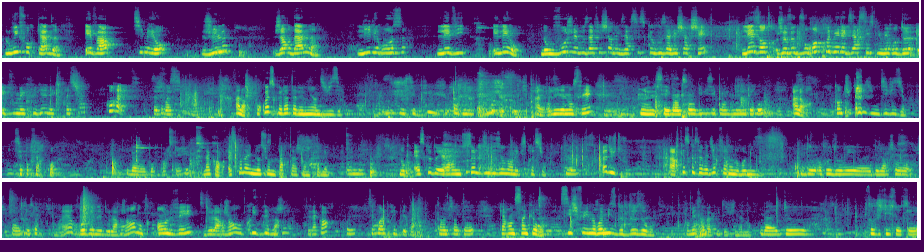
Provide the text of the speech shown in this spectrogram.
Louis Fourcade, Eva, Timéo, Jules, Jordan, Lily Rose, Lévi et Léo. Donc vous, je vais vous afficher un exercice que vous allez chercher. Les autres, je veux que vous repreniez l'exercice numéro 2 et que vous m'écriviez une expression correcte cette fois-ci. Alors, pourquoi est-ce que là, tu avais mis un divisé? Je sais plus. Allez, relis l'énoncé. Euh, c'est 25 divisé par le nombre d'euros. Alors, quand tu utilises une division, c'est pour faire quoi? Bah, pour partager. D'accord. Est-ce qu'on a une notion de partage dans le problème Oh non. Donc, est-ce que doit y avoir une seule division dans l'expression Non. Pas du tout. Alors, qu'est-ce que ça veut dire faire une remise De redonner euh, de l'argent à quelqu'un. Ouais, redonner de l'argent, donc enlever de l'argent au prix de départ. C'est d'accord Oui. C'est quoi le prix de départ 45 euros. 45 euros. Si je fais une remise de 2 euros, combien ça va coûter finalement Bah, deux. Faut que je dise le, le,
